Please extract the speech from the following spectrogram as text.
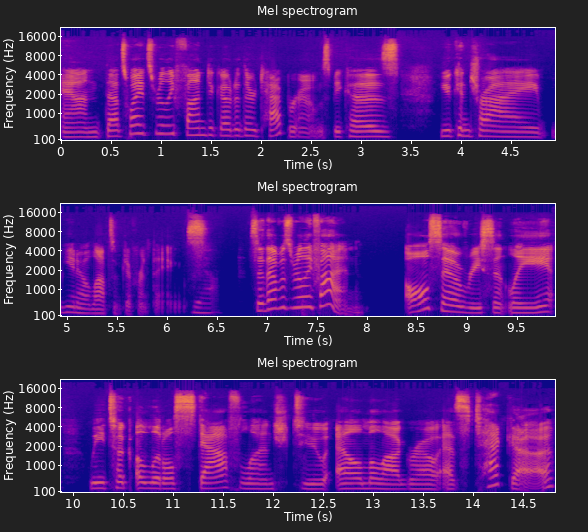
And that's why it's really fun to go to their tap rooms because you can try, you know, lots of different things. Yeah. So that was really fun. Also, recently, we took a little staff lunch to El Milagro Azteca,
